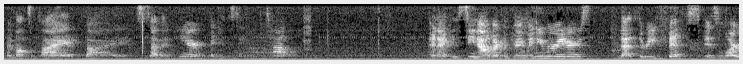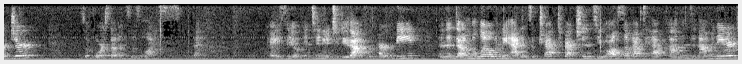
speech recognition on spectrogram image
If I multiply by 7 here, I do the same on the top. And I can see now by comparing my numerators that 3 fifths is larger, so 4 sevenths is less. Okay, so you'll continue to do that for part B. And then down below, when we add and subtract fractions, you also have to have common denominators.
